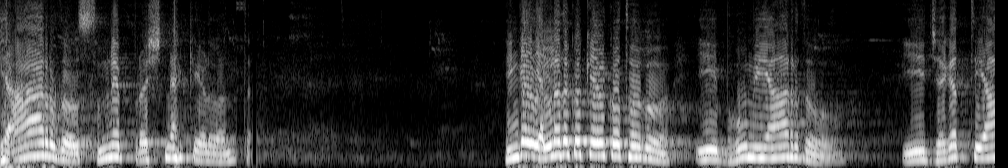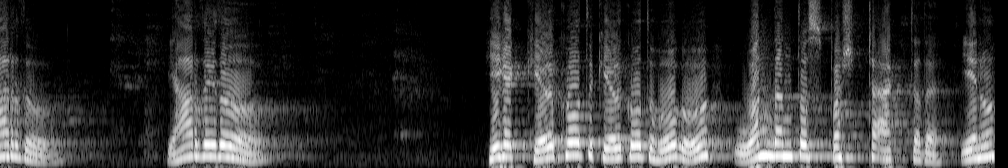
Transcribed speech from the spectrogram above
ಯಾರ್ದು ಸುಮ್ಮನೆ ಪ್ರಶ್ನೆ ಕೇಳು ಅಂತ. ಹಿಂಗ ಎಲ್ಲದಕ್ಕೂ ಕೇಳ್ಕೊತ ಹೋಗು. ಈ ಭೂಮಿ ಯಾರ್ದು? ಈ ಜಗತ್ತು ಯಾರ್ದು? ಯಾರ್ದು ಇದು? ಹೀಗೆ ಕೇಳ್ಕೋತ ಕೇಳ್ಕೋತ ಹೋಗು, ಒಂದಂತೂ ಸ್ಪಷ್ಟ ಆಗ್ತದೆ. ಏನು?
